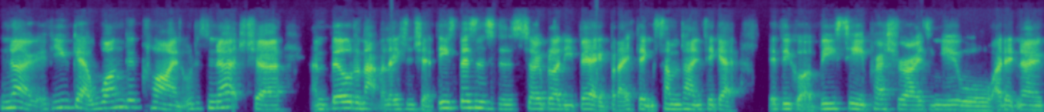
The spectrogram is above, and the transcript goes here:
No, if you get one good client or just nurture and build on that relationship, these businesses are so bloody big. But I think sometimes you get if you've got a VC pressurizing you, or I don't know,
